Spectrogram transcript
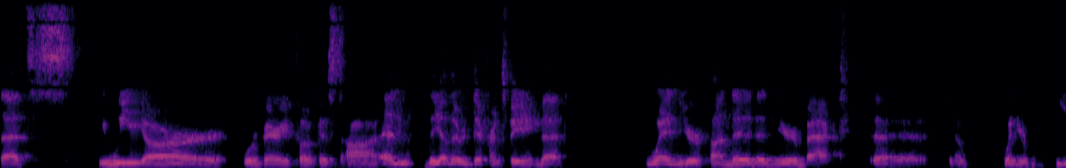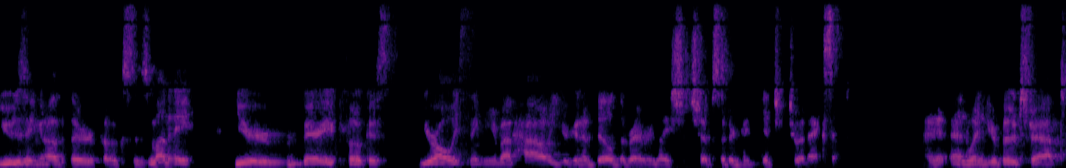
that's we are we're very focused on and the other difference being that when you're funded and you're backed, uh, you know, when you're using other folks' money, you're very focused. You're always thinking about how you're going to build the right relationships that are going to get you to an exit. And when you're bootstrapped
